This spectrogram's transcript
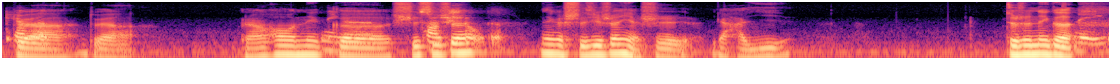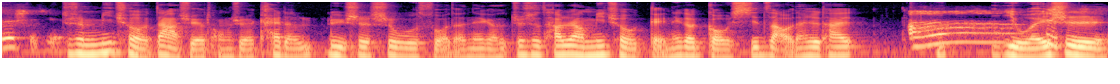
对啊，对啊。然后那个实习生，那个、那个实习生也是牙医，就是那个哪一个实习？就是 Mitchell 大学同学开的律师事务所的那个，就是他让 Mitchell 给那个狗洗澡，但是他啊以为是，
